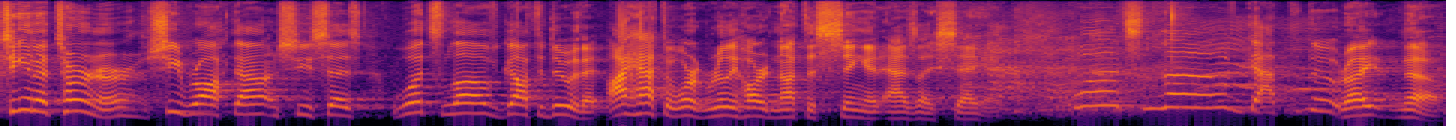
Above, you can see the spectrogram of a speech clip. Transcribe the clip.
Tina Turner, she rocked out and she says, What's love got to do with it? I have to work really hard not to sing it as I say it. What's love got to do? Right? No.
